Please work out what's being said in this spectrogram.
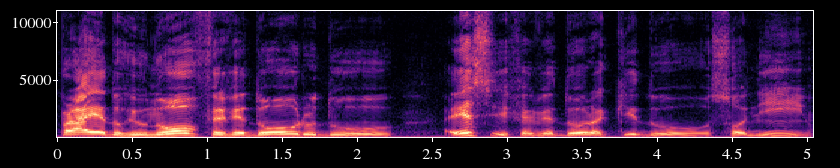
Praia do Rio Novo, fervedouro do... Esse fervedouro aqui do Soninho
